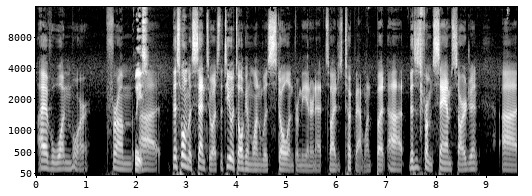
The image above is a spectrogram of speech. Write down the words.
I have one more from. Please. Uh, this one was sent to us. The Tiwa Tolkien one was stolen from the internet, so I just took that one. But uh, this is from Sam Sargent. Uh,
